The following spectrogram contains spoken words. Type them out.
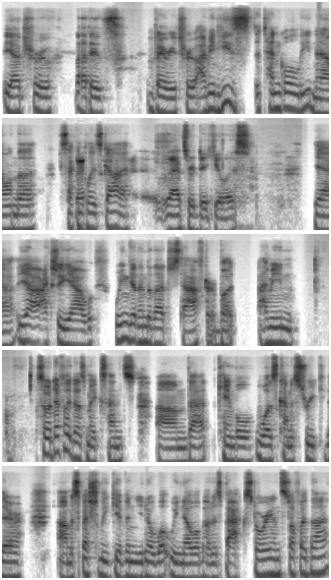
Yeah, true. That is very true. I mean, he's a 10 goal lead now on the second That- place guy. That's ridiculous. Yeah, yeah, actually, yeah, we can get into that just after. But I mean, so it definitely does make sense um, that Campbell was kind of streaky there, um, especially given you know what we know about his backstory and stuff like that.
